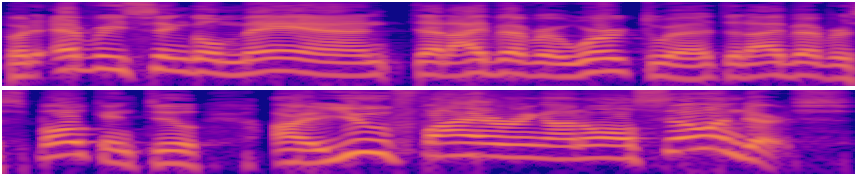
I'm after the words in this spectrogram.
But every single man that I've ever worked with, that I've ever spoken to, are you firing on all cylinders?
